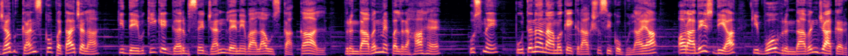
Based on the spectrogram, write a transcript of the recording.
जब कंस को पता चला कि देवकी के गर्भ से जन्म लेने वाला उसका काल वृंदावन में पल रहा है, उसने पूतना नामक एक राक्षसी को बुलाया और आदेश दिया कि वो वृंदावन जाकर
